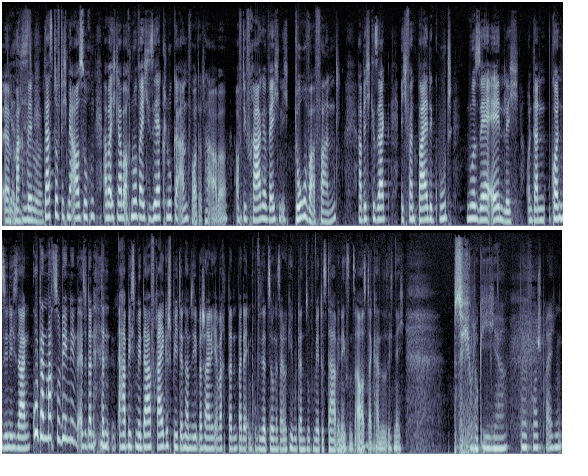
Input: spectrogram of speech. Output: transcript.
äh, Ja, machen will, du. das durfte ich mir aussuchen. Aber ich glaube auch nur, weil ich sehr klug geantwortet habe. Auf die Frage, welchen ich dover fand, habe ich gesagt, ich fand beide gut, nur sehr ähnlich. Und dann konnten sie nicht sagen, gut, dann machst du den, den. Also dann, dann habe ich es mir da freigespielt. Dann haben sie wahrscheinlich einfach dann bei der Improvisation gesagt, okay, gut, dann suchen wir das da wenigstens aus. Da kann sie sich nicht. Psychologie hier bei Vorsprechen.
